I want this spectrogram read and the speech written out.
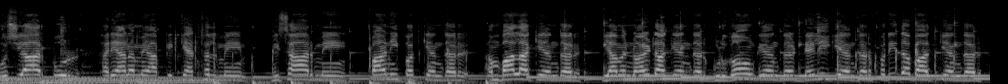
होशियारपुर, हरियाणा में, आपके कैथल में, हिसार में, पानीपत के अंदर, अंबाला के अंदर, या मैं नोएडा के अंदर, गुड़गांव के अंदर, दिल्ली के अंदर, फरीदाबाद के अंदर,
